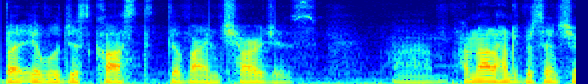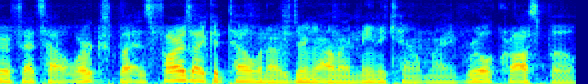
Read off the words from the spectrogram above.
but it will just cost divine charges. Um, I'm not 100% sure if that's how it works, but as far as I could tell when I was doing it on my main account, my royal crossbow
